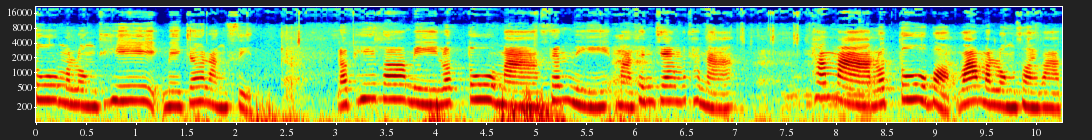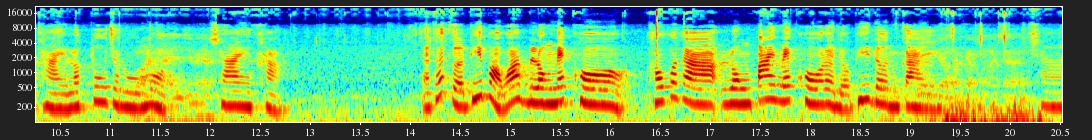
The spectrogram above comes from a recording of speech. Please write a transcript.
ตู้มาลงที่เมเจอร์ลังสิต แล้วพี่ก็มีรถตู้มาเส้นนี้มาเส้นแจ้งวัฒนะอ่าถ้ามารถตู้บอกว่ามาลงซอยวาไทย รถตู้จะรู้หมด ใช่ค่ะ แต่ถ้าเกิดพี่บอกว่าลงแมคโครเขาก็จะลงป้ายแมคโครเลยเดี๋ยวพี่เดินไกล ใช่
